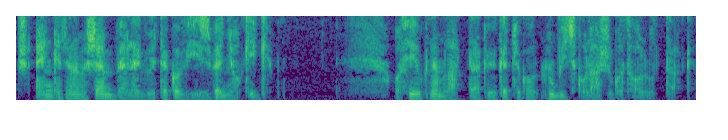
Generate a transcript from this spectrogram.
és engedelmesen belegültek a vízbe nyakig. A fiúk nem látták őket, csak a rubickolásukat hallották.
